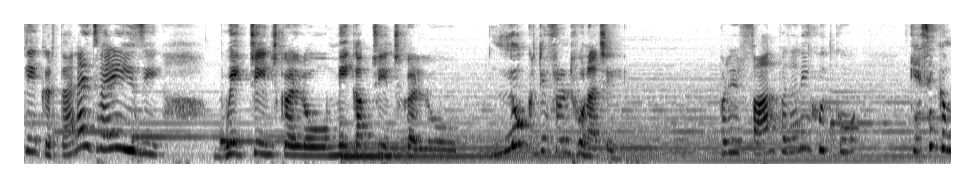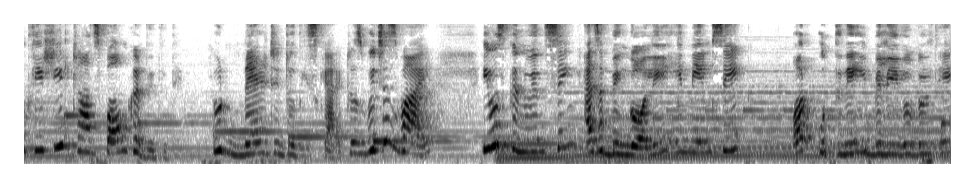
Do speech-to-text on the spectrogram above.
प्ले करता है ना it's very easy wig change कर लो मेकअप चेंज कर लो लुक डिफरेंट होना चाहिए पर इरफान पता नहीं खुद को कैसे कंप्लीटली ट्रांसफॉर्म कर देते थे he would melt into these characters which is why he was convincing as a bengali in namesake और उतने ही बिलीवेबल थे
